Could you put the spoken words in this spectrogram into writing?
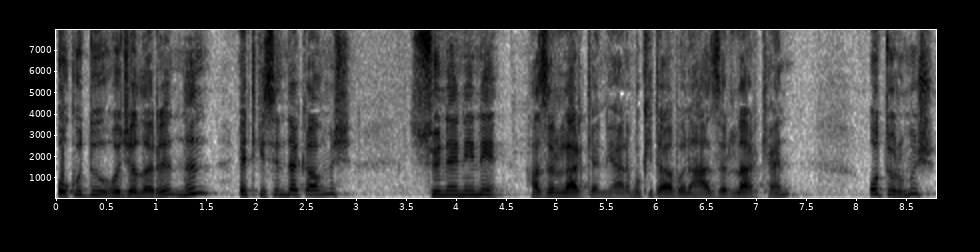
okuduğu hocalarının etkisinde kalmış sünenini hazırlarken yani bu kitabını hazırlarken oturmuş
